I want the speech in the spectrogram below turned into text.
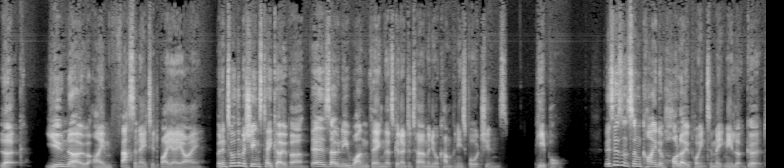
Look, you know I'm fascinated by AI, but until the machines take over, there's only one thing that's going to determine your company's fortunes people. This isn't some kind of hollow point to make me look good.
